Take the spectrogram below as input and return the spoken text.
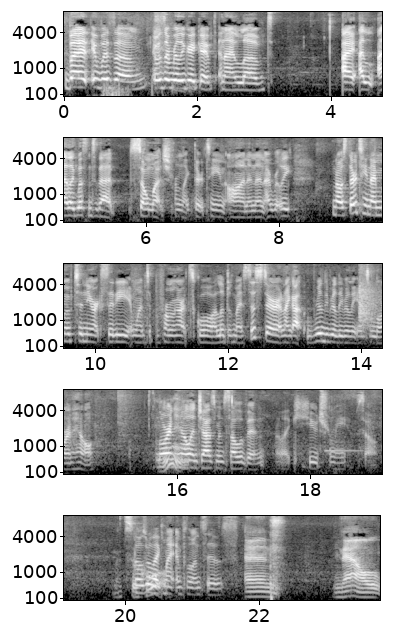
But it was um it was a really great gift, and I loved. I, I, I like listened to that so much from like 13 on, and then I really, when I was 13, I moved to New York City and went to performing arts school. I lived with my sister, and I got really, really, really into Lauryn Hill. Lauren Ooh. Hill and Jazmine Sullivan are like huge for me. So so those are like my influences. And now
